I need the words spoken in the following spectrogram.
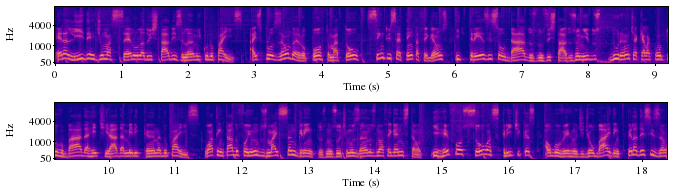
era líder de uma célula do Estado Islâmico no país. A explosão do aeroporto matou 170 afegãos e 13 soldados dos Estados Unidos durante aquela conturbada retirada americana do país. O atentado foi um dos mais sangrentos nos últimos anos no Afeganistão e reforçou as críticas ao governo de Joe Biden Biden pela decisão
